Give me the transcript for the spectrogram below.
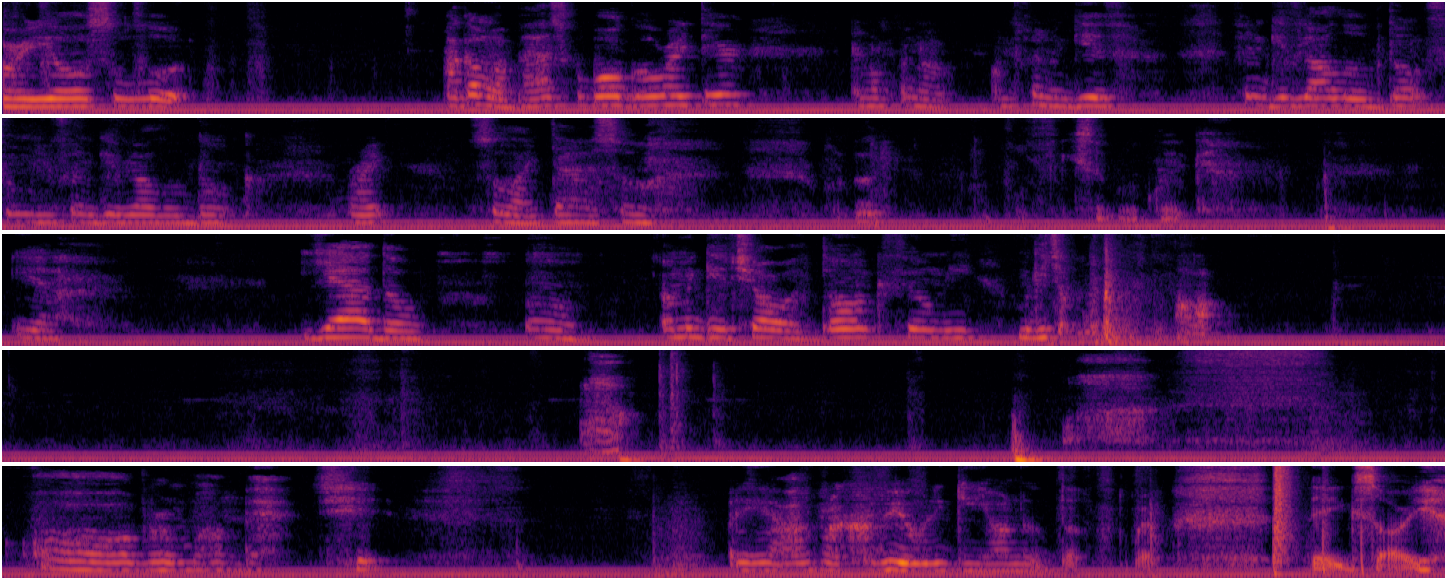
Alright, y'all. So look, I got my basketball goal right there, and I'm finna, I'm finna give, finna give y'all a little dunk for me. I'm finna give y'all a little dunk, right? So like that. So fix it real quick. Yeah, yeah. Though, um, I'm gonna get y'all a dunk. Feel me? I'm gonna get y'all. Oh, bro, my bad. Shit. Yeah, I'm not gonna be able to get dunk, bro. Big sorry.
